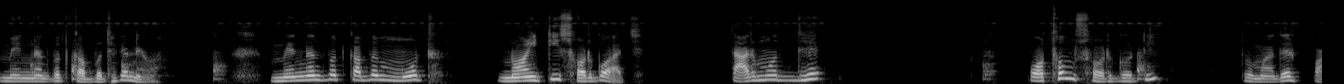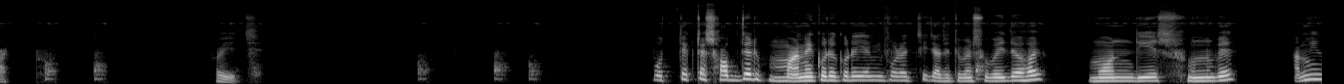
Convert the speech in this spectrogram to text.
মেঘনাথবোধ কাব্য থেকে নেওয়া। মেঘনাথবোধ কাব্যের মোট নয়টি স্বর্গ আছে। তার মধ্যে প্রথম স্বর্গটি তোমাদের পাঠ্য হয়েছে। প্রত্যেকটা শব্দের মানে করে করেই আমি পড়াচ্ছি যাতে তোমার সুবিধা হয়। মন দিয়ে শুনবে। আমি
